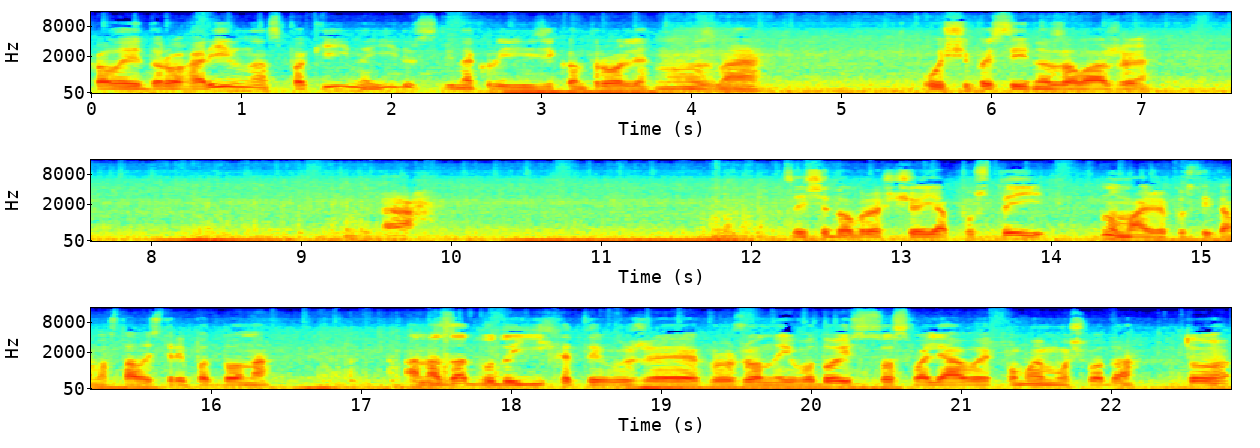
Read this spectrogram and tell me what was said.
коли дорога рівна, спокійна, їдеш собі на круїзі контролі. Ну не знаю. Уші постійно залажує. Ах. Це ще добре, що я пустий, ну майже пустий, там осталось три поддона. А назад буду їхати вже груженою водою з сосваляви. По-моєму ж вода. То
